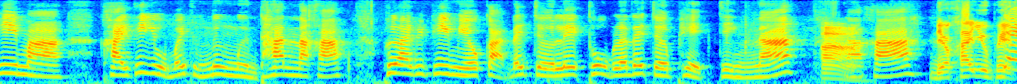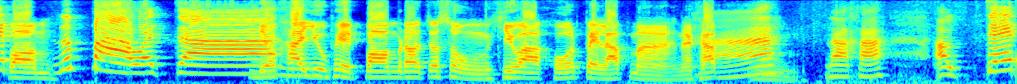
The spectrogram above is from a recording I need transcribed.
พี่ๆมา ใครที่อยู่ไม่ถึง 1 0,000 ท่านนะคะ เพื่อให้พี่ๆมีโอกาสได้เจอเลขทูบและได้เจอเพจจริงนะอ่านะคะเดี๋ยวใครอยู่เพจเจ็ดปลอมหรือเปล่าอาจารย์ เดี๋ยวใครอยู่เพจปลอมเราจะส่ง QR code ไปรับมานะครับนะอืมนะคะ เอาเจ็ด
